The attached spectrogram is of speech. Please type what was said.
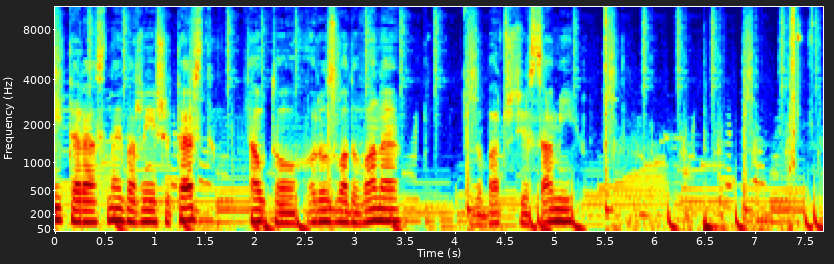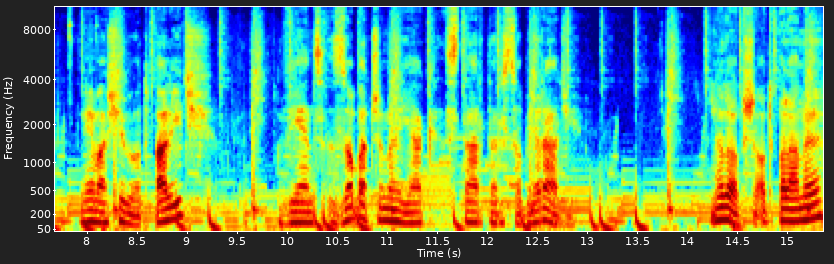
I teraz najważniejszy test. Auto rozładowane. Zobaczcie sami. Nie ma siły odpalić, więc zobaczymy jak starter sobie radzi. No dobrze, odpalamy.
